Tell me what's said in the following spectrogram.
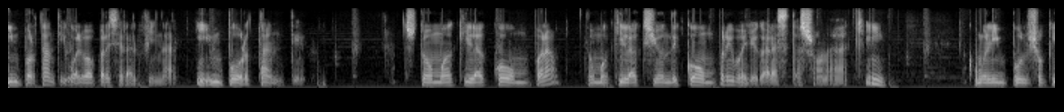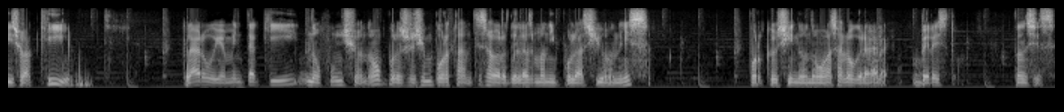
importante, igual va a aparecer al final, importante. tomo aquí la compra, tomo aquí la acción de compra y va a llegar a esta zona de aquí como el impulso que hizo aquí. Claro, obviamente aquí no funcionó, por eso es importante saber de las manipulaciones, porque si no, no vas a lograr ver esto. Entonces,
